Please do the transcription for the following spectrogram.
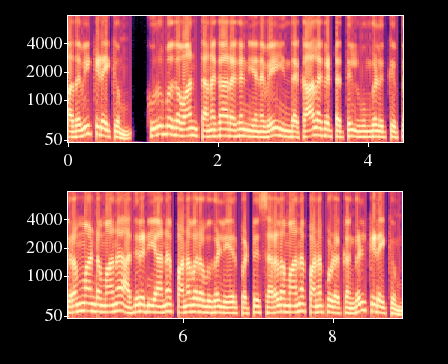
பதவி கிடைக்கும். குருபகவான் தனகாரகன் எனவே இந்த காலகட்டத்தில் உங்களுக்கு பிரம்மாண்டமான அதிரடியான பணவரவுகள் ஏற்பட்டு சரளமான பணப்புழக்கங்கள் கிடைக்கும்.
